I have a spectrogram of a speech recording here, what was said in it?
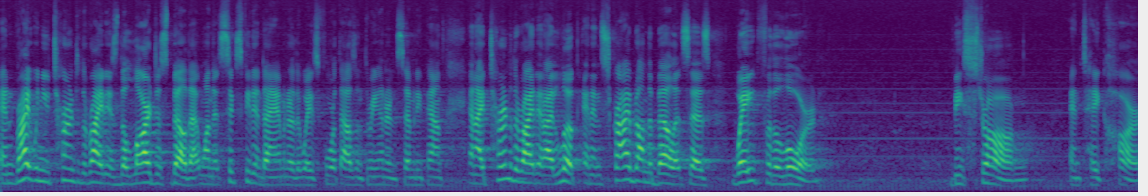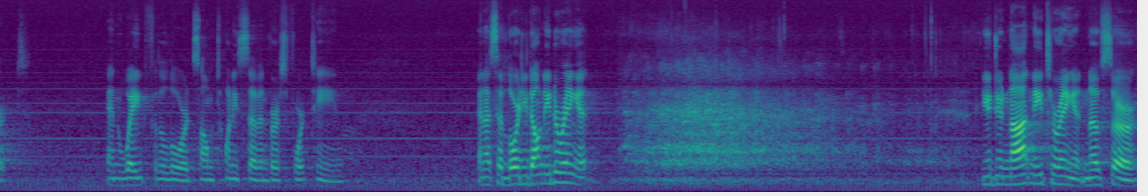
and right when you turn to the right is the largest bell, that one that's six feet in diameter that weighs 4,370 pounds. And I turn to the right and I look, and inscribed on the bell it says, Wait for the Lord. Be strong and take heart and wait for the Lord. Psalm 27, verse 14. And I said, Lord, you don't need to ring it. You do not need to ring it. No, sir.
